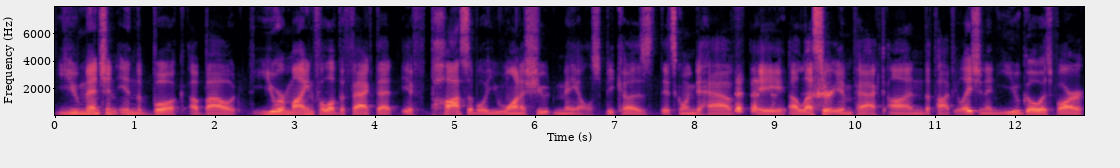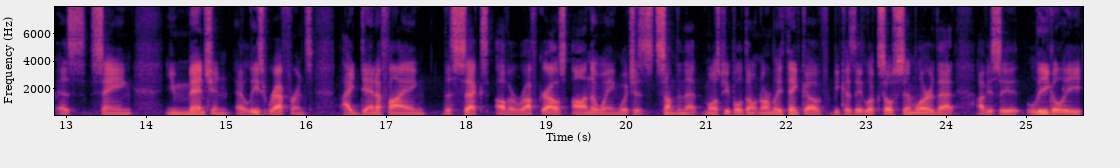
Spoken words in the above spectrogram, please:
You mentioned in the book about you are mindful of the fact that if possible, you want to shoot males because it's going to have a, a lesser impact on the population. And you go as far as saying, you mention, at least reference, identifying the sex of a ruffed grouse on the wing, which is something that most people don't normally think of because they look so similar that obviously legally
